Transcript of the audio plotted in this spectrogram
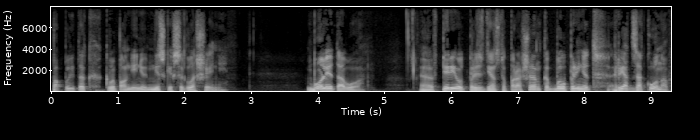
попыток к выполнению Минских соглашений. Более того, э, в период президентства Порошенко был принят ряд законов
